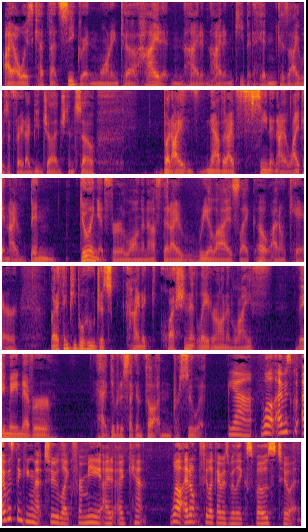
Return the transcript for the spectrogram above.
I always kept that secret and wanting to hide it and hide it and hide it and keep it hidden because I was afraid I'd be judged. And so, but I now that I've seen it and I like it and I've been doing it for long enough that I realize like, oh, I don't care. But I think people who just kind of question it later on in life, they may never ha- give it a second thought and pursue it. Yeah. Well, I was I was thinking that too. Like for me, I, I can't. Well, I don't feel like I was really exposed to it,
